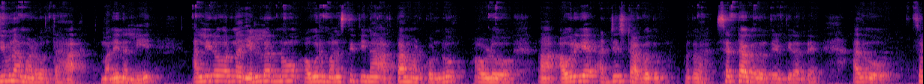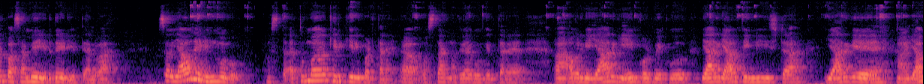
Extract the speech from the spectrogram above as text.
ಜೀವನ ಮಾಡುವಂತಹ ಮನೆಯಲ್ಲಿ ಅಲ್ಲಿರೋರನ್ನ ಎಲ್ಲರನ್ನೂ ಅವ್ರ ಮನಸ್ಥಿತಿನ ಅರ್ಥ ಮಾಡಿಕೊಂಡು ಅವಳು ಅವರಿಗೆ ಅಡ್ಜಸ್ಟ್ ಆಗೋದು ಅಥವಾ ಸೆಟ್ ಆಗೋದು ಅಂತ ಹೇಳ್ತೀರಂದರೆ ಅದು ಸ್ವಲ್ಪ ಸಮಯ ಹಿಡ್ದೇ ಹಿಡಿಯುತ್ತೆ ಅಲ್ವಾ? ಸೊ ಯಾವುದೇ ಹೆಣ್ಮಗು ಹೊಸ್ತ, ತುಂಬ ಕಿರಿಕಿರಿ ಪಡ್ತಾರೆ. ಹೊಸ್ದಾಗಿ ಮದುವೆಯಾಗಿ ಹೋಗಿರ್ತಾರೆ. ಅವ್ರಿಗೆ ಯಾರಿಗೆ ಏನು ಕೊಡಬೇಕು? ಯಾರಿಗೆ ಯಾವ ತಿಂಡಿ ಇಷ್ಟ? ಯಾರಿಗೆ ಯಾವ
